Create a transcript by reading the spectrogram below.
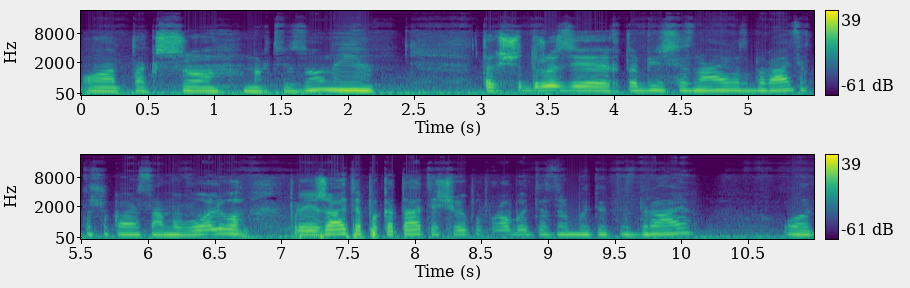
От, так що мертві зони є. Так що, друзі, хто більше знає, розбирається, хто шукає саме Volvo, приїжджайте, покатайтесь, чи ви попробуєте зробити тест-драйв. От,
